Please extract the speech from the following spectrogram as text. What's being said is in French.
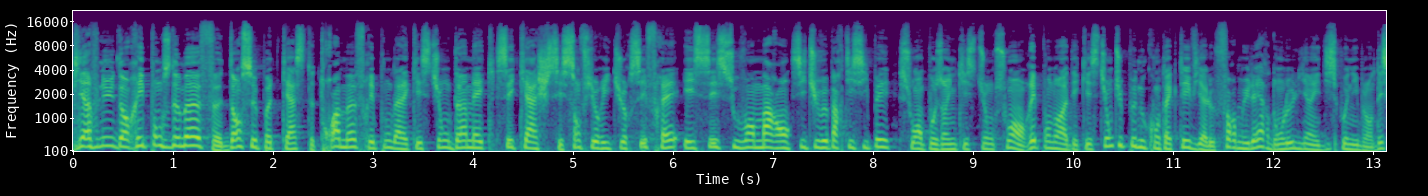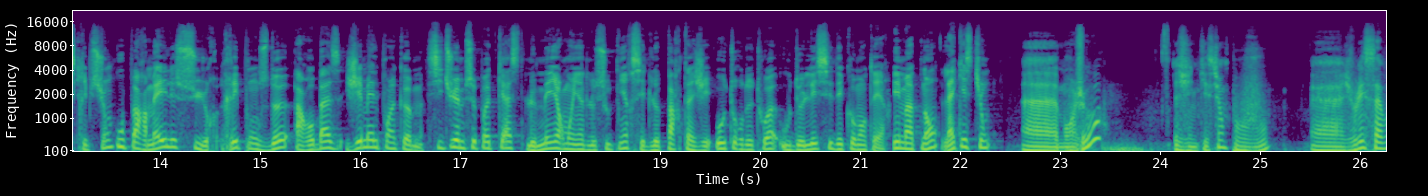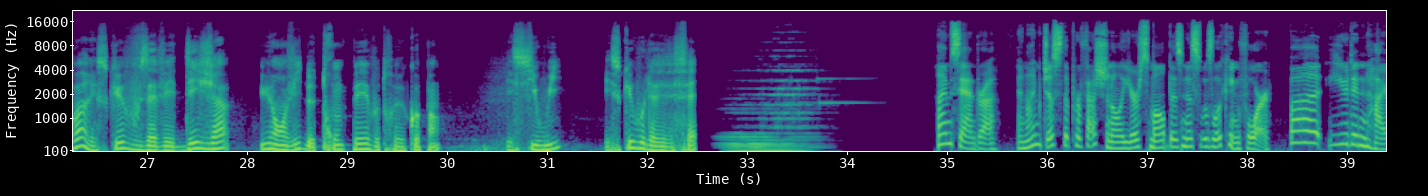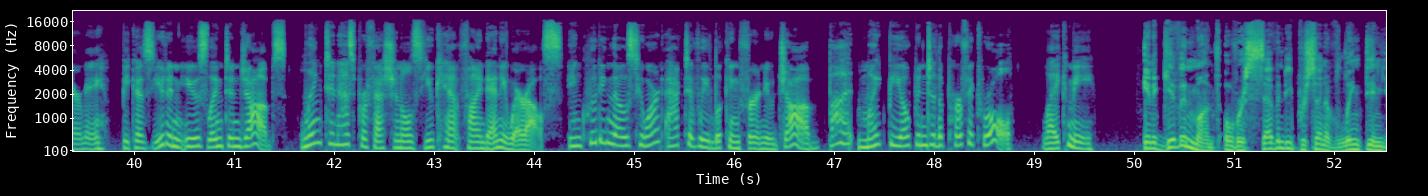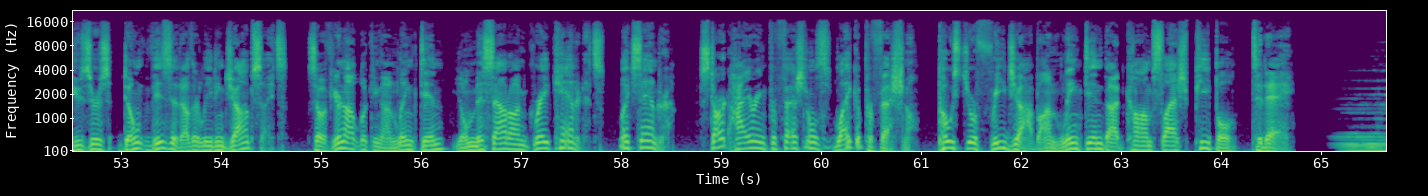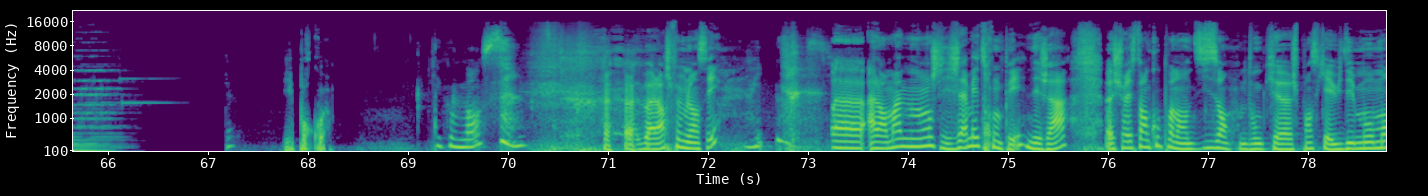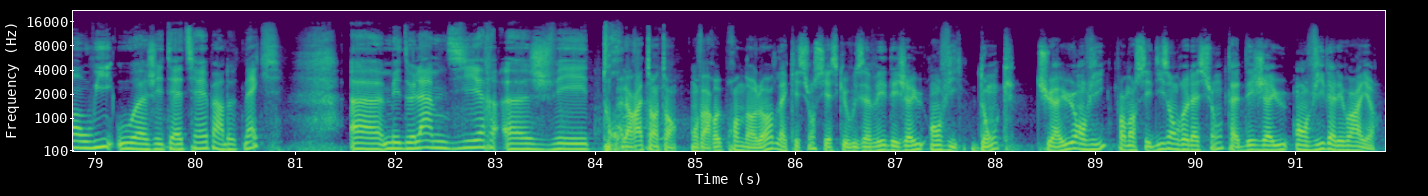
Bienvenue dans Réponse de meuf. Dans ce podcast, trois meufs répondent à la question d'un mec. C'est cash, c'est sans fioriture, c'est frais et c'est souvent marrant. Si tu veux participer, soit en posant une question, soit en répondant à des questions, tu peux nous contacter via le formulaire dont le lien est disponible en description ou par mail sur réponse2@gmail.com. Si tu aimes ce podcast, le meilleur moyen de le soutenir, c'est de le partager autour de toi ou de laisser des commentaires. Et maintenant, la question. Euh, bonjour, j'ai une question pour vous. Euh, je voulais savoir, est-ce que vous avez déjà eu envie de tromper votre copain Et si oui, est-ce que vous l'avez fait I'm Sandra, and I'm just the professional your small business was looking for. But you didn't hire me because you didn't use LinkedIn jobs. LinkedIn has professionals you can't find anywhere else, including those who aren't actively looking for a new job but might be open to the perfect role, like me. In a given month, over 70% of LinkedIn users don't visit other leading job sites. So if you're not looking on LinkedIn, you'll miss out on great candidates like Sandra. Start hiring professionals like a professional. Post your free job on linkedin.com/people slash people today. Et pourquoi? Qui commence? Euh, bah alors, je peux me lancer Oui. Euh, alors moi, non, j'ai jamais trompé déjà. Euh, je suis restée en couple pendant 10 ans, donc euh, je pense qu'il y a eu des moments, oui, où euh, j'ai été attirée par d'autres mecs. Euh, mais de là à me dire, euh, je vais tromper. Alors attends, attends, on va reprendre dans l'ordre. La question c'est est-ce que vous avez déjà eu envie? Donc, tu as eu envie, pendant ces 10 ans de relation, tu as déjà eu envie d'aller voir ailleurs?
